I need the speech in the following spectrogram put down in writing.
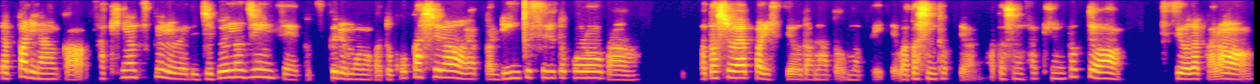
やっぱりなんか作品を作る上で自分の人生と作るものがどこかしらやっぱリンクするところが私はやっぱり必要だなと思っていて、私にとってはね、私の作品にとっては必要だから、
